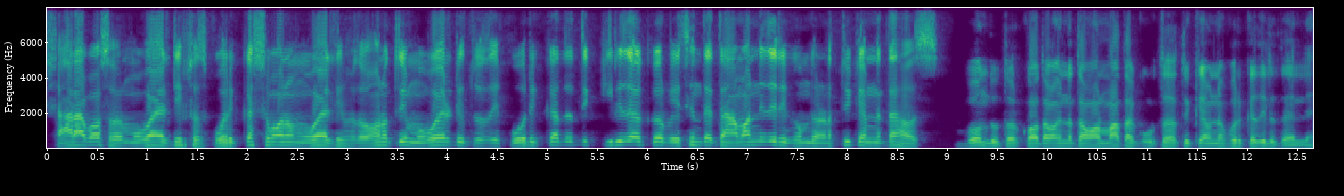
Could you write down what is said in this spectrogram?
সারা বছর মোবাইল টিপছিস পরীক্ষার সময় মোবাইল টিপছিস তখন তুই মোবাইল টিপছিস এই পরীক্ষাতে তুই কি রেজাল্ট করবি এই চিন্তায় তো আমার নিজেরই ঘুম ধরে না তুই কেমনে তা হস? বন্ধু তোর কথা হয় না তো আমার মাথা ঘুরতে তুই কেমনে পরীক্ষা দিলে তাহলে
